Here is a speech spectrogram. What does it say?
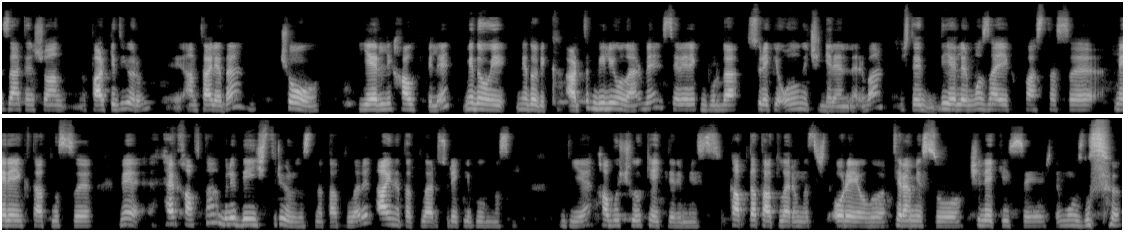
zaten şu an fark ediyorum. e, Antalya'da çoğu yerli halk bile Medovik, Medovik artık biliyorlar ve severek burada sürekli onun için gelenler var. İşte diğerleri mozaik pastası, merenk tatlısı ve her hafta böyle değiştiriyoruz aslında tatlıları. Aynı tatlılar sürekli bulunmasın diye. Havuçlu keklerimiz, kapta tatlarımız, işte oreolu, tiramisu, çileklisi, işte muzlusu.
